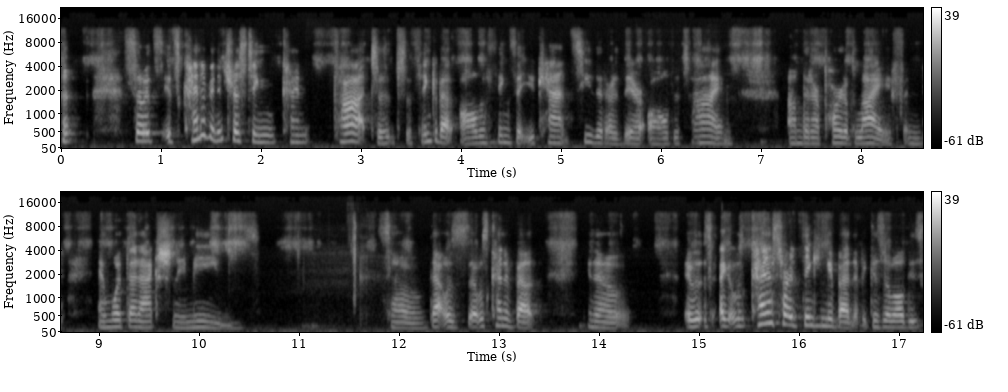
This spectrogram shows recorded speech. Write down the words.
so it's it's kind of an interesting kind of thought to, to think about all the things that you can't see that are there all the time um, that are part of life and and what that actually means so that was that was kind of about you know it was I was kind of started thinking about it because of all these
